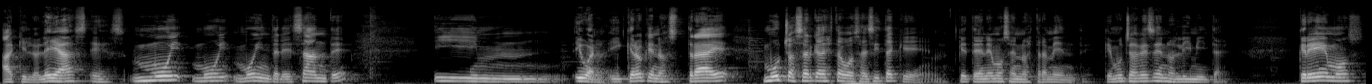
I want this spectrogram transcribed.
a que lo leas. Es muy, muy, muy interesante. Y, y bueno, y creo que nos trae mucho acerca de esta vocecita que, tenemos en nuestra mente, que muchas veces nos limita. Creemos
